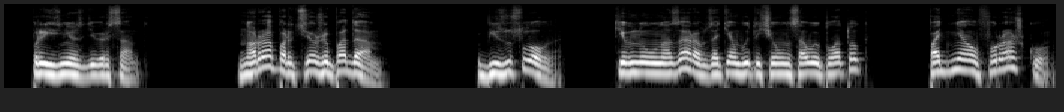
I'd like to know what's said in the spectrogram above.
— произнес диверсант. — Но рапорт все же подам. — Безусловно. Кивнул Назаров, затем вытащил носовой платок, поднял фуражку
